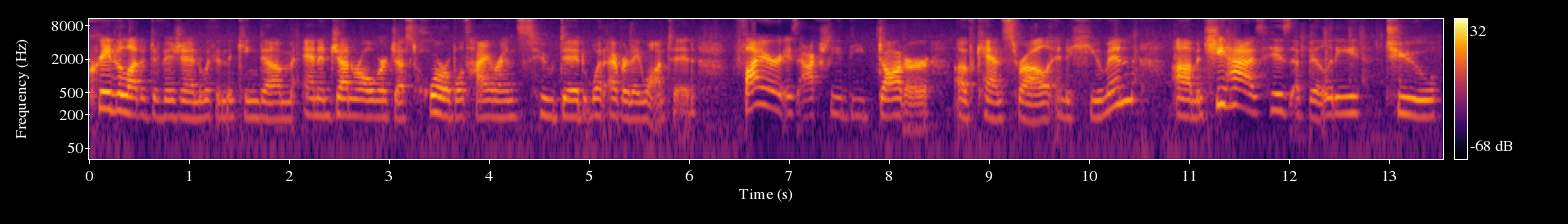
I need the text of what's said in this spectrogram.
created a lot of division within the kingdom and in general were just horrible tyrants who did whatever they wanted. Fire is actually the daughter of Cansrel and a human um, and she has his ability to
